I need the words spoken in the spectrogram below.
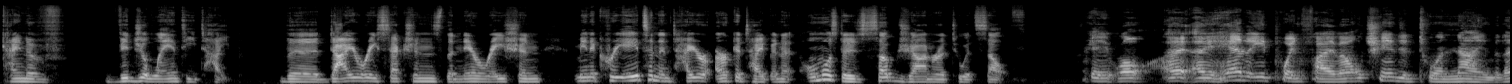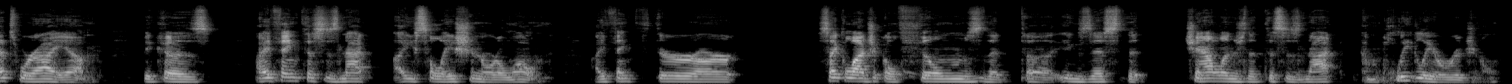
kind of vigilante type. The diary sections, the narration. I mean, it creates an entire archetype and a, almost a subgenre to itself. Okay, well, I, I had 8.5. I'll change it to a 9, but that's where I am. Because I think this is not isolation or alone. I think there are psychological films that uh, exist that challenge that this is not completely original.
